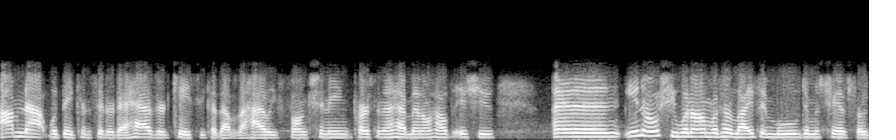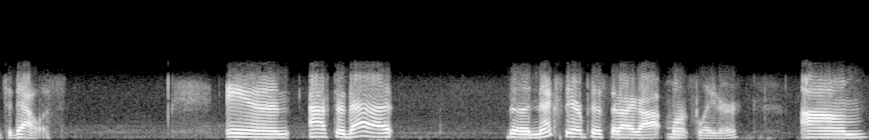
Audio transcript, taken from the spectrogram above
I'm not what they considered a hazard case because I was a highly functioning person that had mental health issues. And, you know, she went on with her life and moved and was transferred to Dallas. And after that, the next therapist that I got months later, um,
